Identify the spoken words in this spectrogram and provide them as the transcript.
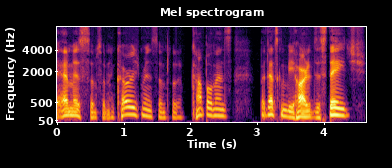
emes, some sort of encouragement, some sort of compliments, but that's going to be hard at this stage.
